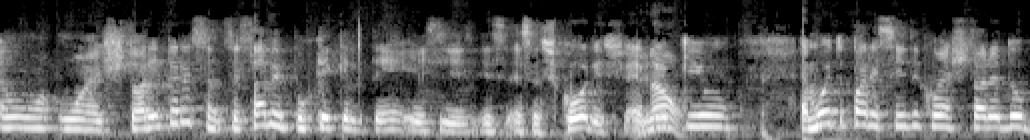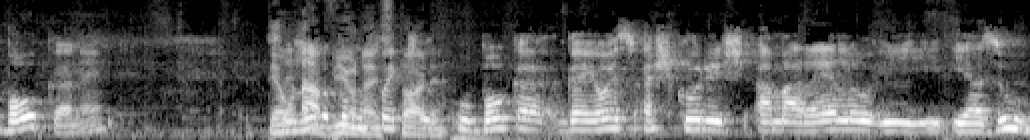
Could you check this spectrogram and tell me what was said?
uma, uma, história interessante. Vocês sabem por que, que ele tem esses, essas cores? É, Não. que um, é muito parecido com a história do Boca, né? Tem um navio na história. o Boca ganhou as cores amarelo e, e azul?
